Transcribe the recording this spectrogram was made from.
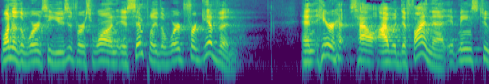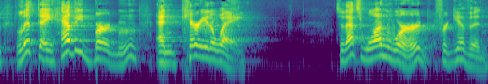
One of the words he uses, verse 1, is simply the word forgiven. And here's how I would define that it means to lift a heavy burden and carry it away. So that's one word, forgiven.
